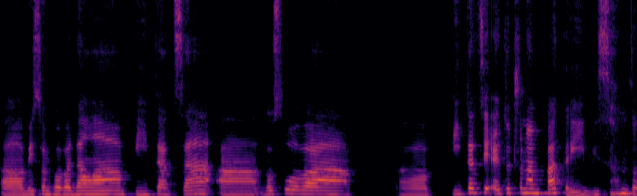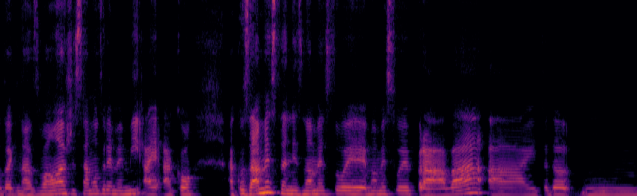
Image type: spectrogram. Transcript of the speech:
uh, by som povedala, pýtať sa a doslova pýtať si aj to, čo nám patrí, by som to tak nazvala, že samozrejme my aj ako, ako zamestnanec máme svoje, máme svoje práva a aj teda um,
